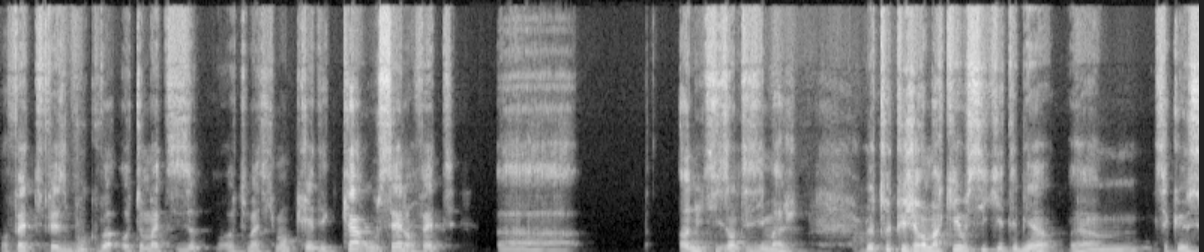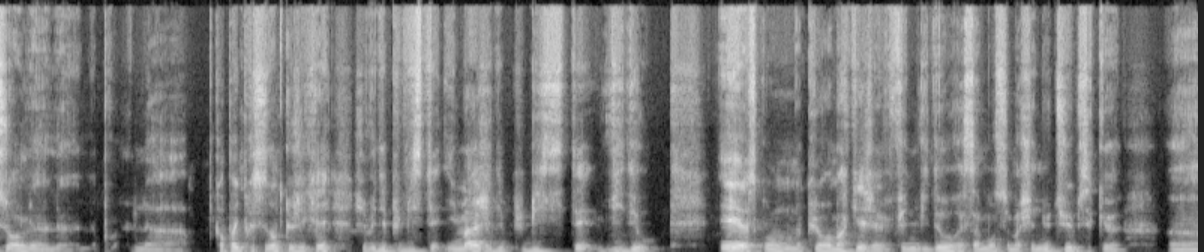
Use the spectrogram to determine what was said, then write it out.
en fait, Facebook va automatiquement créer des carousels, en fait, en utilisant tes images. Le truc que j'ai remarqué aussi qui était bien, c'est que sur le, la campagne précédente que j'ai créée, j'avais des publicités images et des publicités vidéo. Et euh, ce qu'on a pu remarquer, j'avais fait une vidéo récemment sur ma chaîne YouTube, c'est que euh,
